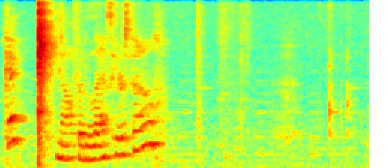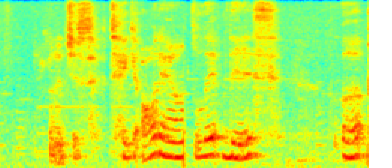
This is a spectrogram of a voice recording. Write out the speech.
Okay, now for the last hairstyle. You're gonna just take it all down, flip this up.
